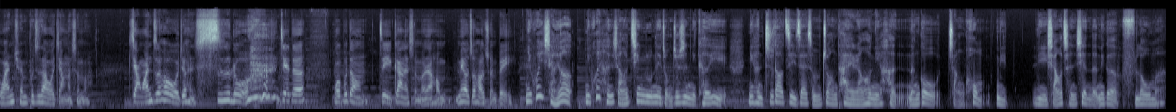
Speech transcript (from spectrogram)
完全不知道我讲了什么。讲完之后，我就很失落，觉得我不懂自己干了什么，然后没有做好准备。你会想要，你会很想要进入那种，就是你可以，你很知道自己在什么状态，然后你很能够掌控你你想要呈现的那个 flow 吗？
